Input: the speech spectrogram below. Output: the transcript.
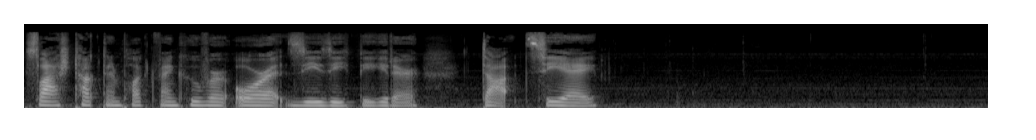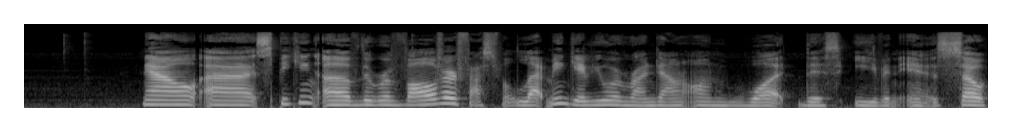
slash tucked and plucked Vancouver or at zztheater.ca. Now, uh, speaking of the Revolver Festival, let me give you a rundown on what this even is. So,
